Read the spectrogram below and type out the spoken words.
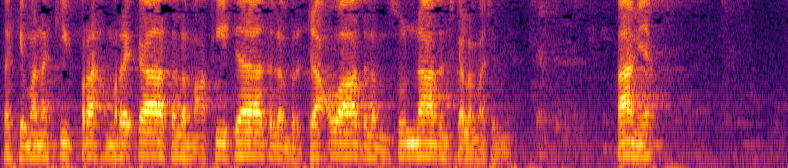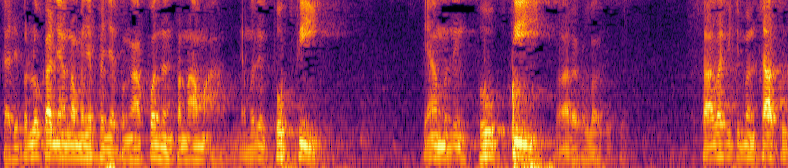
Bagaimana kiprah mereka dalam akidah, dalam berdakwah, dalam sunnah dan segala macamnya. Paham ya? Jadi diperlukan yang namanya banyak pengakuan dan penamaan. Yang penting bukti. Yang penting bukti. Barakallahu fikum. Salah cuma satu.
